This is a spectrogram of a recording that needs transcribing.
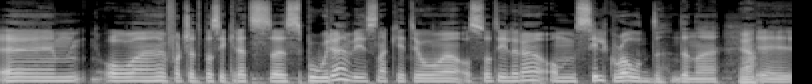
Um, og eh, fortsett på sikkerhetssporet. Vi snakket jo eh, også tidligere om Silk Road, denne Ja. eh,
